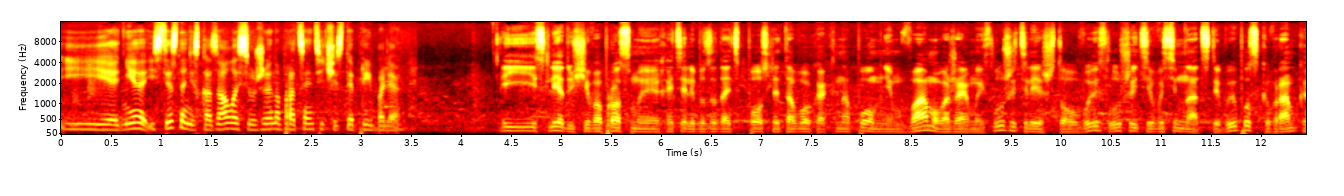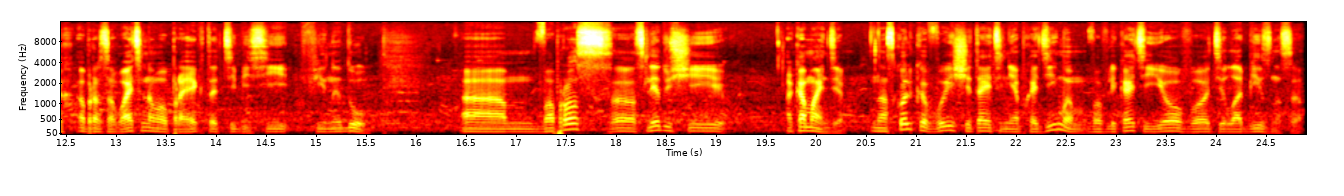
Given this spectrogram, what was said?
и, не, естественно, не сказалось уже на проценте чистой прибыли. И следующий вопрос мы хотели бы задать после того, как напомним вам, уважаемые слушатели, что вы слушаете 18 выпуск в рамках образовательного проекта TBC FinEdu. Вопрос э, следующий о команде. Насколько вы считаете необходимым вовлекать ее в дела бизнеса?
